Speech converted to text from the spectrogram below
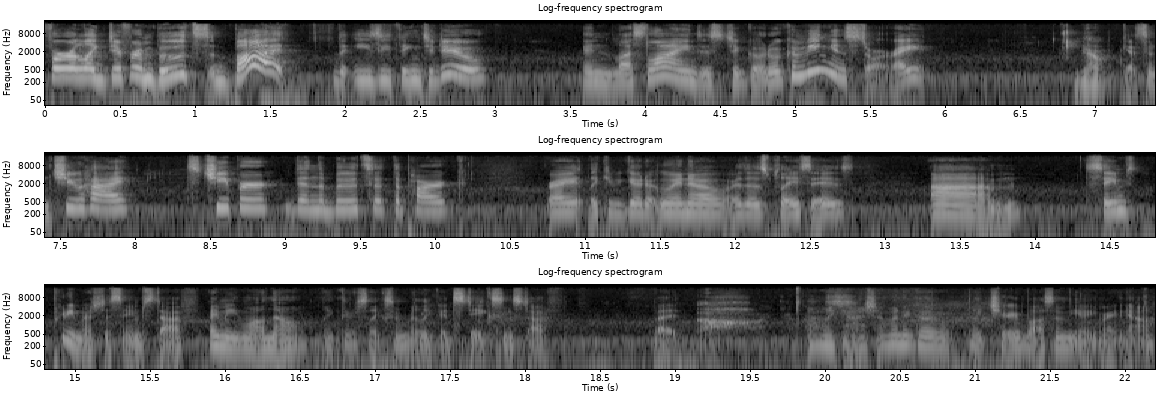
for like different booths. But the easy thing to do and less lines is to go to a convenience store, right? Yep. Get some chuhai. It's cheaper than the booths at the park, right? Like if you go to Ueno or those places. Um, same, pretty much the same stuff. I mean, well, no, like there's like some really good steaks and stuff, but oh my gosh, I want to go like cherry blossom viewing right now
